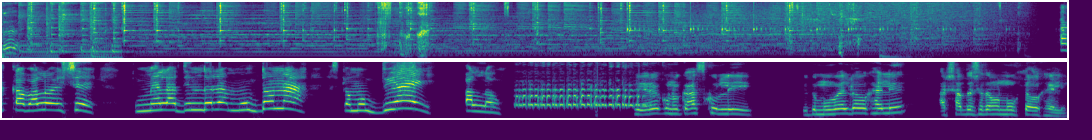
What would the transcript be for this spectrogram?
দে। হয়েছে। মেলা দিন ধরে মুখ দাও না আজকে মুখ দিয়াই পারলাম। তুই এর কোনো কাজ করলি? তুই তো মোবাইলটাও খাইলি আর সাথে সাথে আমার মুখটাও খাইলি।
